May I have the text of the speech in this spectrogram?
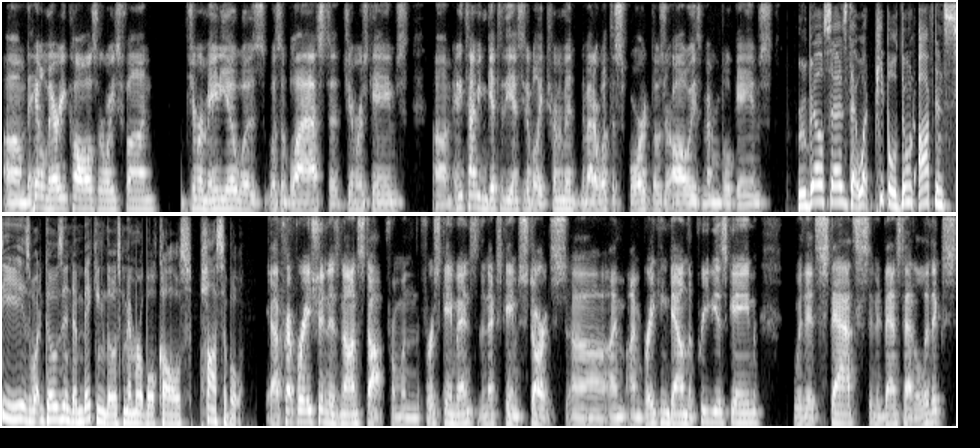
Um, the Hail Mary calls are always fun. Jimmer Mania was was a blast. Uh, Jimmer's games. Um, anytime you can get to the NCAA tournament, no matter what the sport, those are always memorable games. Wrubell says that what people don't often see is what goes into making those memorable calls possible. Yeah, preparation is nonstop from when the first game ends to the next game starts. Uh, I'm I'm breaking down the previous game with its stats and advanced analytics.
